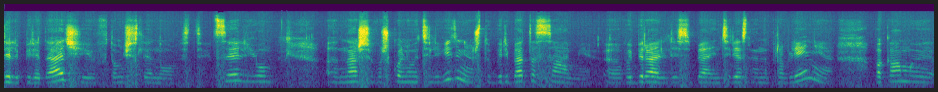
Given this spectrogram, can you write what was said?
телепередачи, в том числе новости. Целью э, нашего школьного телевидения, чтобы ребята сами э, выбирали для себя интересное направление, пока мы э,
